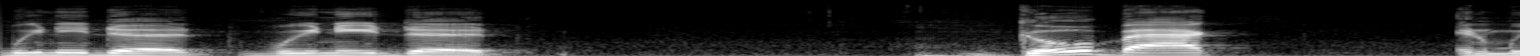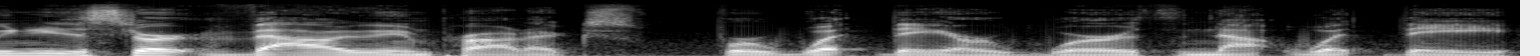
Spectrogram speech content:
we need to we need to go back and we need to start valuing products for what they are worth, not what they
